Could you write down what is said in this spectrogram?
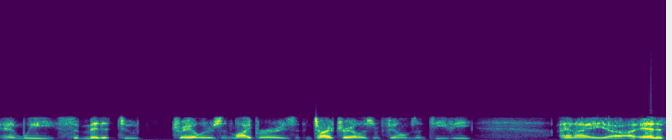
and we submit it to trailers and libraries, entire trailers and films and TV. And I uh, edit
